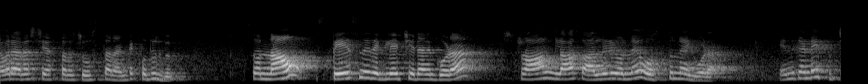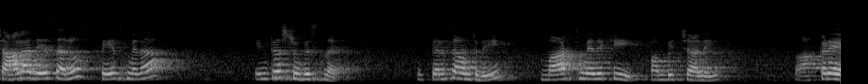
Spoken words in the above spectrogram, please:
ఎవరు అరెస్ట్ చేస్తారో చూస్తానంటే కుదరదు. సో నా స్పేస్ని రెగ్యులేట్ చేయడానికి కూడా స్ట్రాంగ్ లాస్ ఆల్రెడీ ఉన్నాయి వస్తున్నాయి కూడా. ఎందుకంటే ఇప్పుడు చాలా దేశాలు స్పేస్ మీద ఇంట్రెస్ట్ చూపిస్తున్నాయి. మీకు తెలిసే ఉంటుంది మార్స్ మీదకి పంపించాలి అక్కడే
